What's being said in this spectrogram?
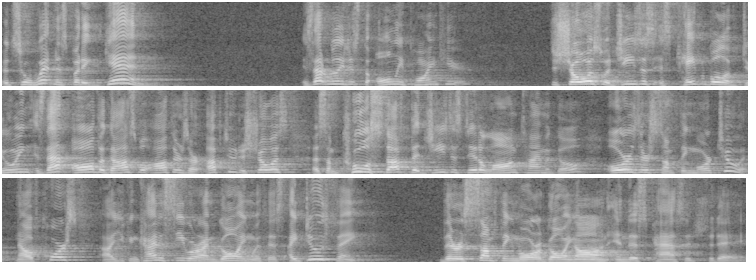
to witness. But again, is that really just the only point here? to show us what Jesus is capable of doing? Is that all the gospel authors are up to, to show us uh, some cool stuff that Jesus did a long time ago? Or is there something more to it? Now, of course, uh, you can kind of see where I'm going with this. I do think there is something more going on in this passage today.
